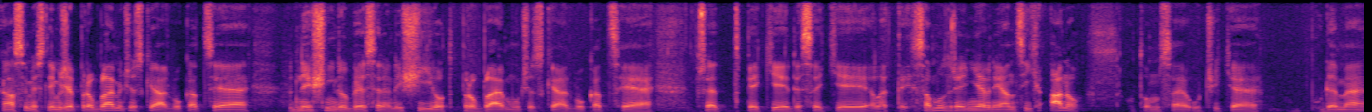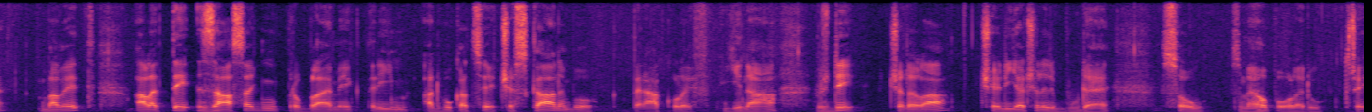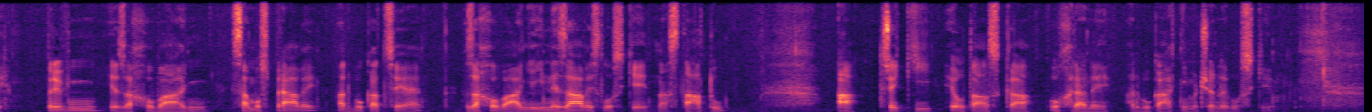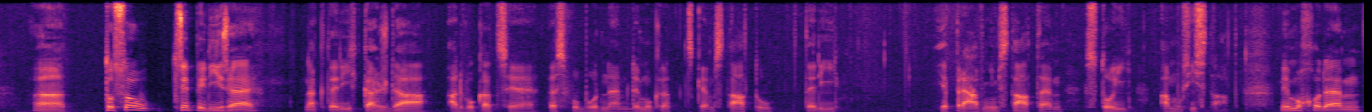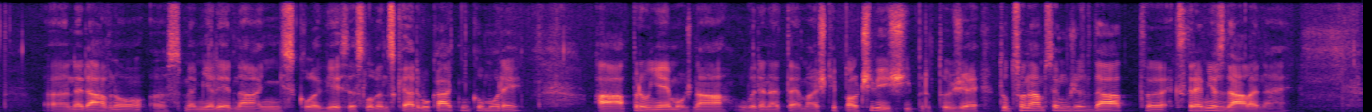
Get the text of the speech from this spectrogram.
Já si myslím, že problémy české advokacie v dnešní době se neliší od problémů české advokacie před pěti, deseti lety. Samozřejmě v niancích ano, o tom se určitě budeme bavit, ale ty zásadní problémy, kterým advokacie česká nebo kterákoliv jiná vždy čelila, čelí a čelit bude, jsou z mého pohledu tři. První je zachování samozprávy advokacie, zachování její nezávislosti na státu a třetí je otázka ochrany advokátní mlčenlivosti. To jsou tři pilíře, na kterých každá advokacie ve svobodném demokratickém státu, který je právním státem, stojí a musí stát. Mimochodem, eh, nedávno eh, jsme měli jednání s kolegy ze Slovenské advokátní komory a pro ně je možná uvedené téma ještě palčivější, protože to, co nám se může zdát eh, extrémně vzdálené,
